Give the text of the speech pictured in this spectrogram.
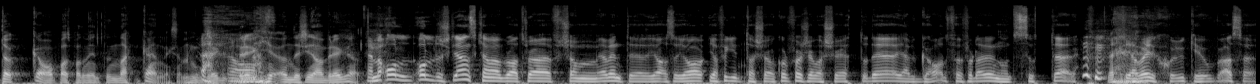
ducka och hoppas på att de inte nackar en liksom. Brygg, Ja. brygg, under sidan av bryggan. Ja, men åld- åldersgräns kan vara bra tror jag eftersom, jag vet inte, jag, alltså jag, jag fick inte ta körkort förrän jag var 21 och det är jag jävligt glad för för då hade jag nog inte suttit där. Jag var helt sjuk i huvudet alltså.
